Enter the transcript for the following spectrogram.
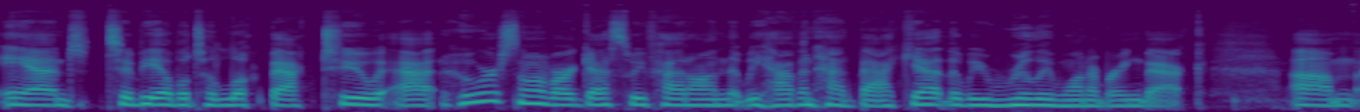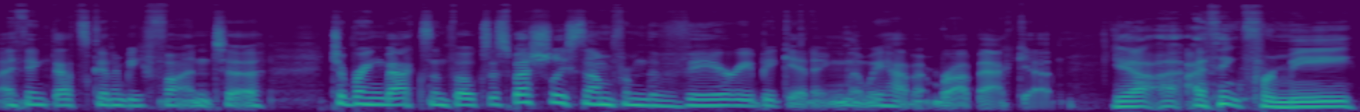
and to be able to look back to at who are some of our guests we've had on that we haven't had back yet that we really want to bring back. Um, I think that's going to be fun to to bring back some folks, especially some from the very beginning that we haven't brought back yet. Yeah, I I think for me,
